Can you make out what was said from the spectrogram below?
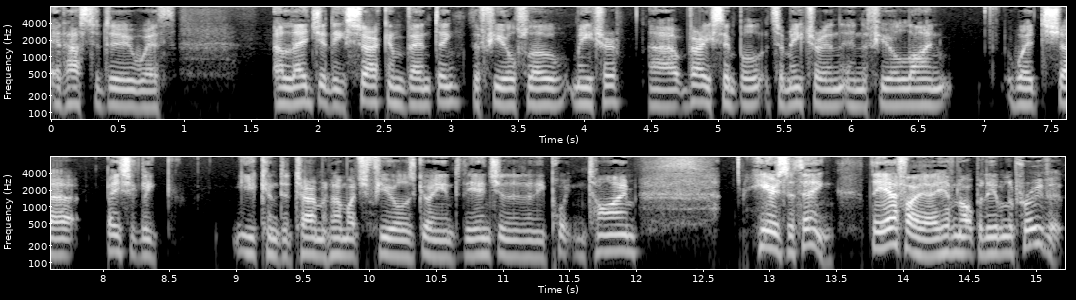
It has to do with allegedly circumventing the fuel flow meter. Uh, very simple. It's a meter in, in the fuel line which uh, basically you can determine how much fuel is going into the engine at any point in time. Here's the thing the FIA have not been able to prove it.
